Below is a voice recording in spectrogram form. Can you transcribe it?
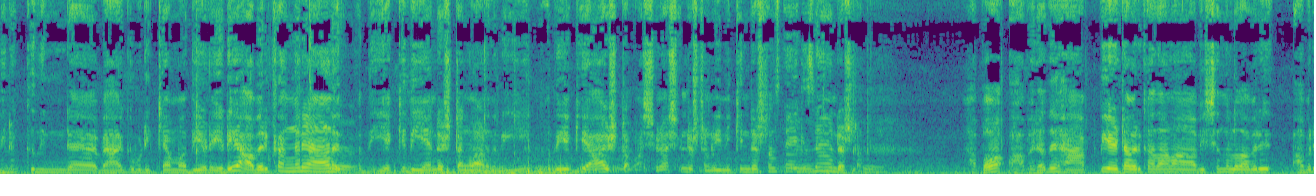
നിനക്ക് നിന്റെ ബാഗ് പിടിക്കാൻ മതിയുടെ. എടേ അവർക്ക് അങ്ങനെയാണ്. ഇപ്പൊ ദിയക്ക് ദിയന്റെ ഇഷ്ടങ്ങളാണെന്നുണ്ടെങ്കിൽ ഈ ദിയക്ക് ആ ഇഷ്ടം അശ്വിന് അശ്വിന്റെ ഇഷ്ടങ്ങൾ എനിക്ക് എന്റെ ഇഷ്ടം സ്നേഹിക്ക് സ്നേഹന്റെ ഇഷ്ടം. അപ്പൊ അവരത് ഹാപ്പി ആയിട്ട് അവർക്ക് അതാണ് ആവശ്യം എന്നുള്ളത് അവർ അവർ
